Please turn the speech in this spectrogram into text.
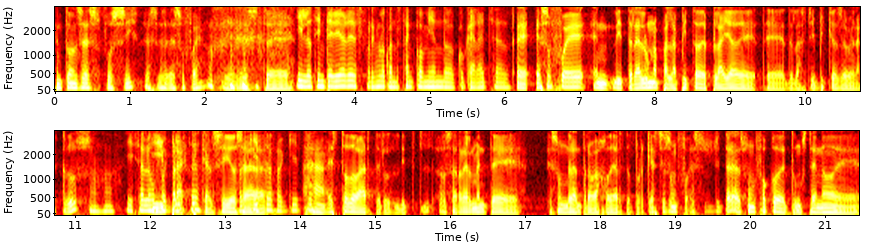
Entonces, pues sí, ese- eso fue. Y, este, Y los interiores, por ejemplo, cuando están comiendo cucarachas. eh, eso fue en literal una palapita de playa de, de- de las típicas de Veracruz. Ajá. Y solo un y poquito. practical, sí, o sea, Poquito, poquito. ajá, es todo arte, o sea, realmente es un gran trabajo de arte, porque este es un, fo- es, literal, es un foco de tungsteno de-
